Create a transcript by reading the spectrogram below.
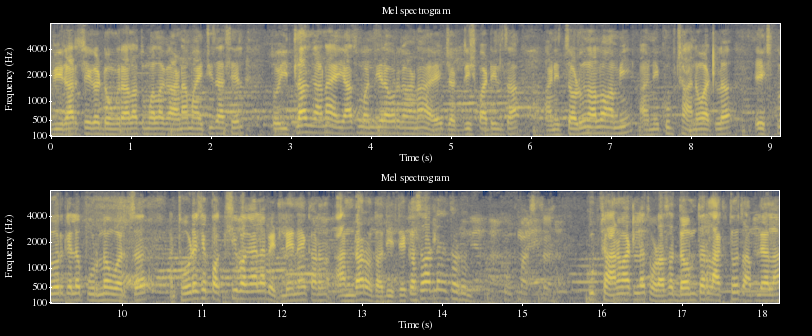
विरारचे ग डोंगराला तुम्हाला गाणं माहितीच असेल. तो इथलाच गाणं आहे याच मंदिरावर गाणं आहे जगदीश पाटीलचा. आणि चढून आलो आम्ही आणि खूप छान वाटलं. एक्सप्लोअर केलं पूर्ण वरचं. आणि थोडेसे पक्षी बघायला भेटले नाही कारण अंधार होता तिथे. कसं वाटलं ते चढून? खूप मस्त. खूप छान वाटलं. थोडासा दम तर लागतोच आपल्याला.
